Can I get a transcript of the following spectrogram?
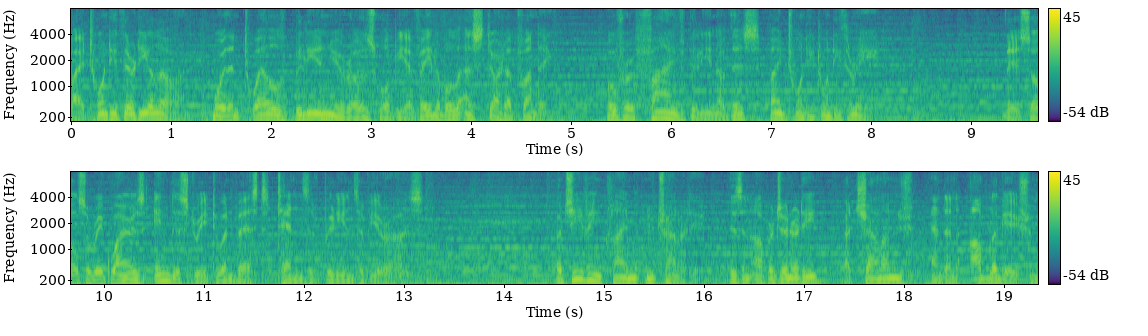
By 2030 alone, more than 12 billion euros will be available as startup funding. Over 5 billion of this by 2023. This also requires industry to invest tens of billions of euros. Achieving climate neutrality is an opportunity, a challenge, and an obligation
